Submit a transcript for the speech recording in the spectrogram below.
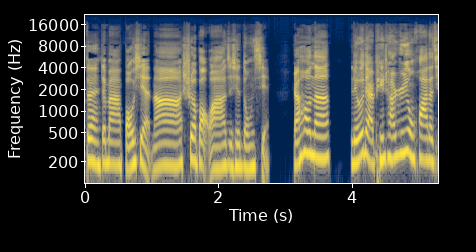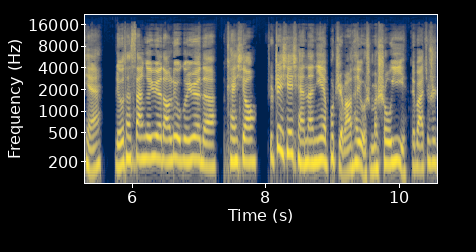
对对吧？保险呐、社保啊这些东西。然后呢，留点平常日用花的钱，留他三个月到六个月的开销，就这些钱呢，你也不指望它有什么收益，对吧？就是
